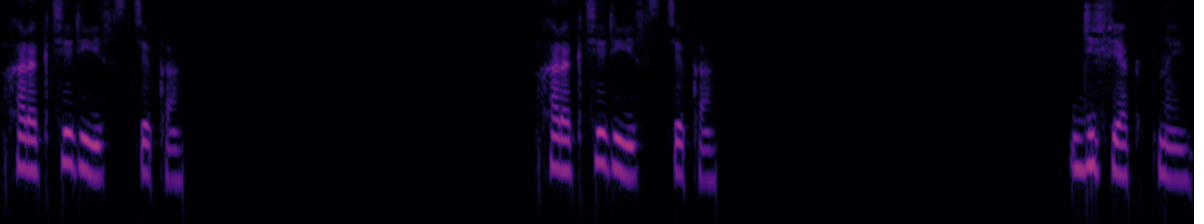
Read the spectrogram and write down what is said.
Характеристика. Характеристика дефектный.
